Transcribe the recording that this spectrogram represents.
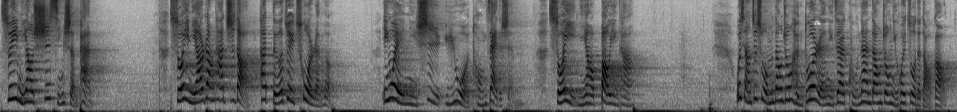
所以你要施行审判。所以你要让他知道他得罪错人了，因为你是与我同在的神。”所以你要报应他。我想这是我们当中很多人你在苦难当中你会做的祷告。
